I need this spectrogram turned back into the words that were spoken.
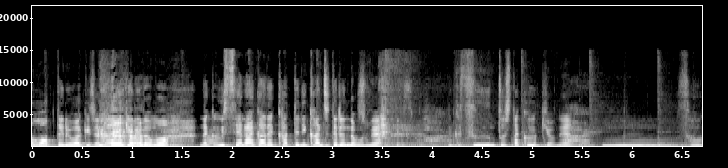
う思ってるわけじゃないけれどもなんか背中で勝手に感じてるんだもんね。はい。なんかスーンとした空気をね。はい。うん。そっ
